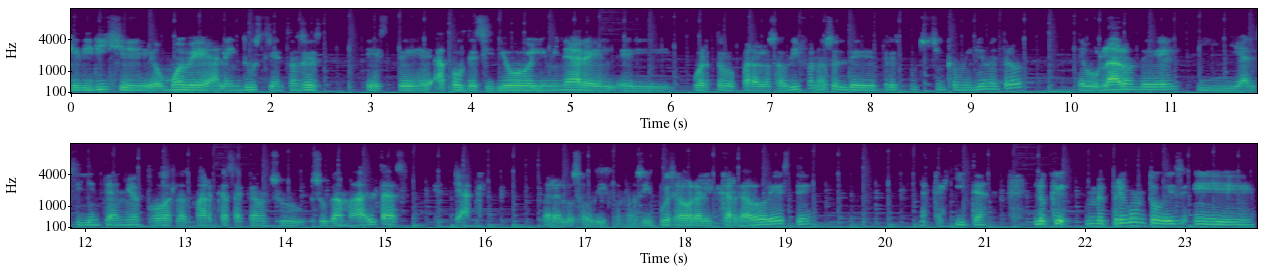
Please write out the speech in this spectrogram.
dirige o mueve a la industria. Entonces, este, Apple decidió eliminar el, puerto para los audífonos, el de 3.5 milímetros, se burlaron de él y al siguiente año todas las marcas sacaron su, su gama altas, el jack para los audífonos. Y pues ahora el cargador este la cajita. Lo que me pregunto es, eh,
